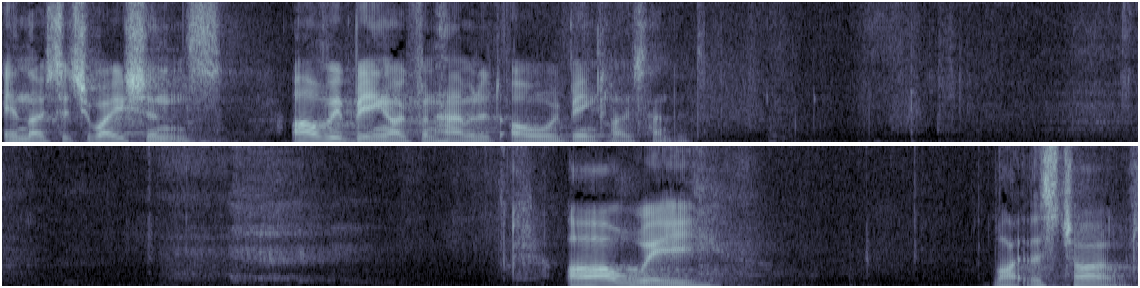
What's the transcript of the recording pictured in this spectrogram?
In those situations, are we being open handed or are we being close handed? Are we like this child?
